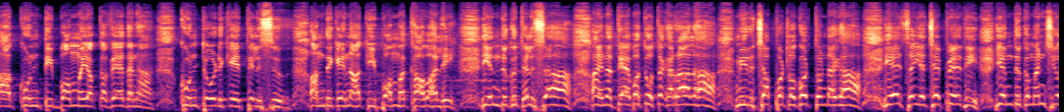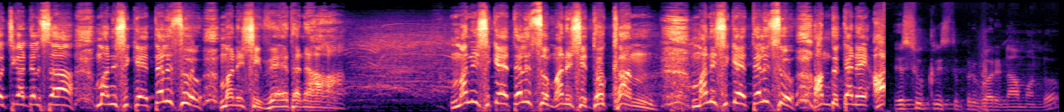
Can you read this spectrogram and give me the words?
ఆ కుంటి బొమ్మ యొక్క వేదన కుంటోడికే తెలుసు. అందుకే నాకు ఈ బొమ్మ కావాలి. ఎందుకు తెలుసా? ఆయన దేవదూతగా రాలా మీరు చప్పట్లు కొడుతుండగా ఏసయ్య చెప్పేది ఎందుకు మనిషి వచ్చిగా తెలుసా? మనిషికే తెలుసు. మనిషి వేదన. మనిషికే తెలుసు మనిషి దుఃఖం. మనిషికే తెలుసు అందుకనే యేసుక్రీస్తు ప్రభువారి నామంలో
